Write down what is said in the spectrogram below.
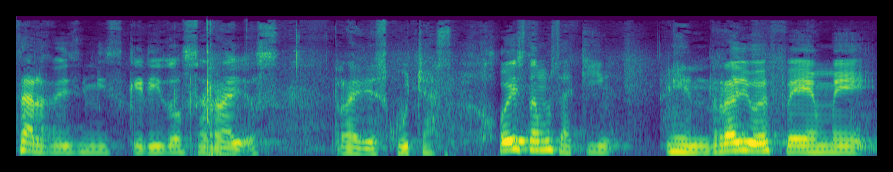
tardes, mis queridos radios, radio escuchas. Hoy estamos aquí en Radio FM,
